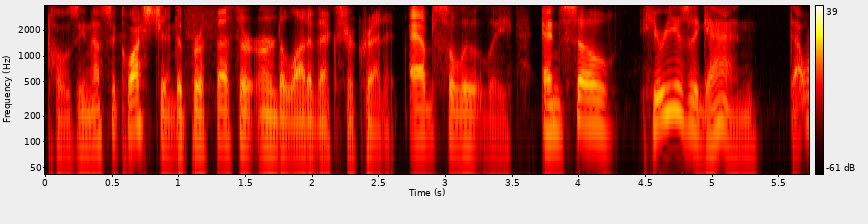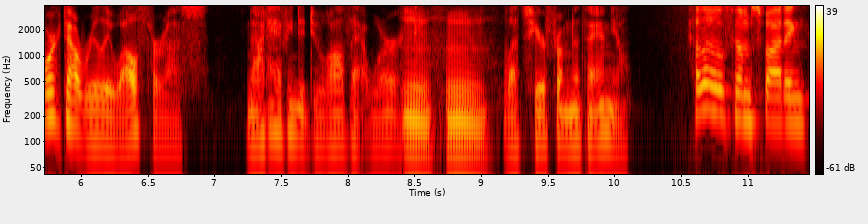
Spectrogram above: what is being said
posing us a question. The professor earned a lot of extra credit. Absolutely. And so here he is again. That worked out really well for us, not having to do all that work. Mm-hmm. Let's hear from Nathaniel. Hello, Filmspotting.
